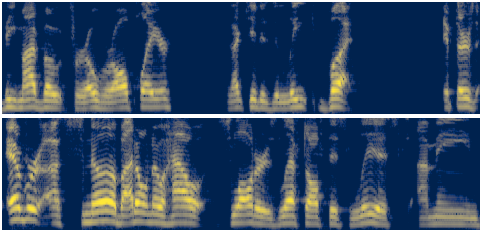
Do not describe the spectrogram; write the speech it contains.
be my vote for overall player. That kid is elite, but if there's ever a snub, I don't know how Slaughter is left off this list. I mean,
